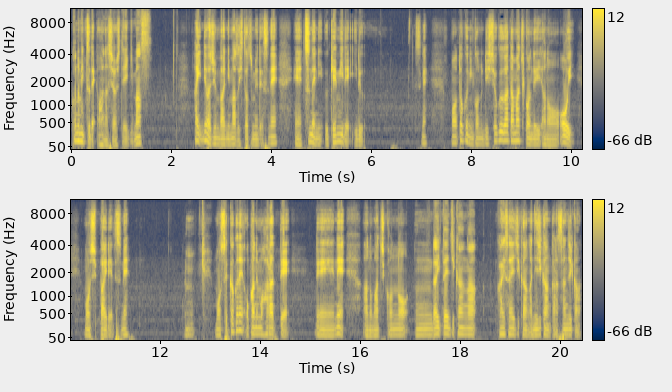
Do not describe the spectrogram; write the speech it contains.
この3つでお話をしていきます。はい。では順番にまず1つ目ですね。え、常に受け身でいる。ですね。もう特にこの立食型マチコンで、あの、多い、もう失敗例ですね。うん。もうせっかくね、お金も払って、でね、あの、マチコンの、うん、だいたい時間が、開催時間が2時間から3時間。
